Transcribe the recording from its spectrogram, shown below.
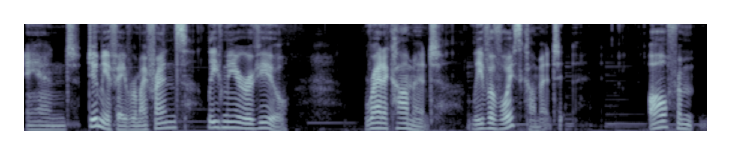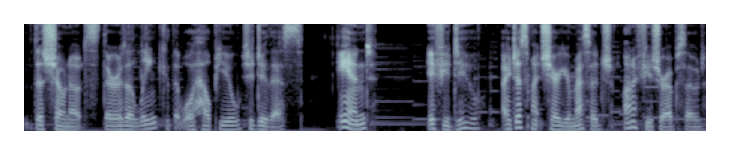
And do me a favor, my friends, leave me a review, write a comment, leave a voice comment. All from the show notes. There is a link that will help you to do this. And if you do, I just might share your message on a future episode.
